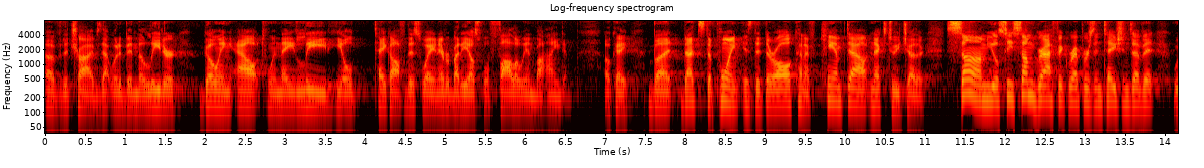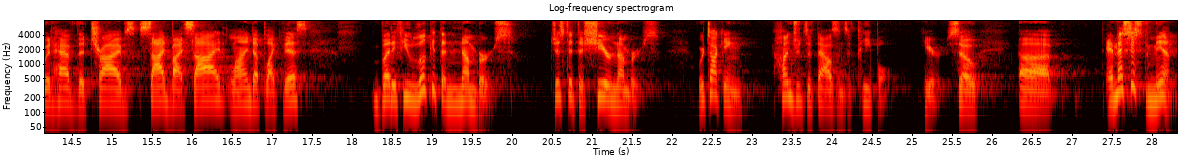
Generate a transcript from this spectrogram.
of the tribes. That would have been the leader going out. When they lead, he'll take off this way and everybody else will follow in behind him. Okay, but that's the point is that they're all kind of camped out next to each other. Some, you'll see some graphic representations of it would have the tribes side by side lined up like this. But if you look at the numbers, just at the sheer numbers, we're talking hundreds of thousands of people here. So, uh, and that's just the men.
